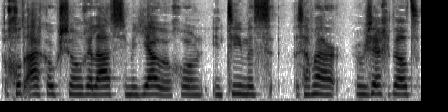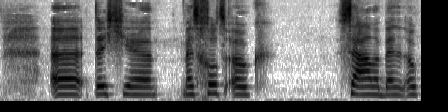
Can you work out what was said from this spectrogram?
God eigenlijk ook zo'n relatie met jou wil. Gewoon intiem met, zeg maar, hoe zeg je dat? Eh, dat je met God ook samen bent en ook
